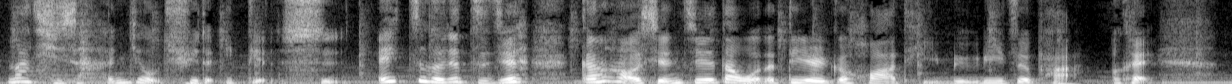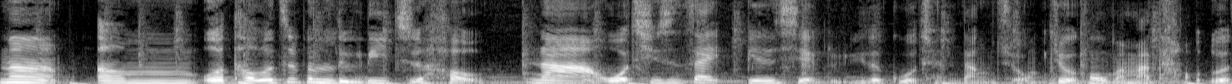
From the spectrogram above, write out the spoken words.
那其实很有趣的一点是，哎，这个就直接刚好衔接到我的第二个话题——履历这 part。OK，那嗯，我投了这份履历之后，那我其实，在编写履历的过程当中，就跟我妈妈讨论。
